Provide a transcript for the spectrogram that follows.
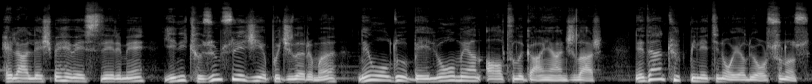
helalleşme hevesleri yeni çözüm süreci yapıcıları mı, ne olduğu belli olmayan altılı ganyancılar? Neden Türk milletini oyalıyorsunuz?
